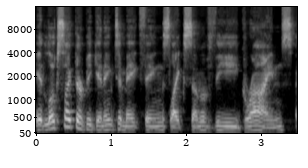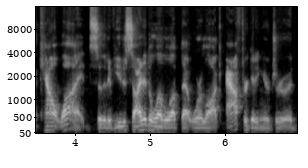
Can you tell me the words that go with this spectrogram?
it looks like they're beginning to make things like some of the grinds account wide, so that if you decided to level up that warlock after getting your druid.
